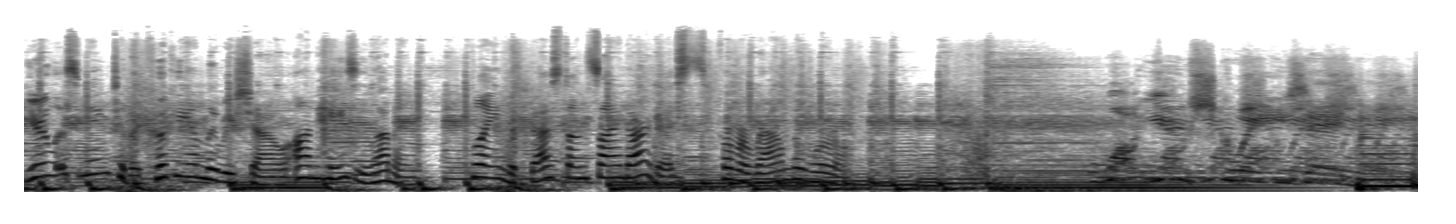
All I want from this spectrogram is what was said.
You're listening to The Cookie and Lewie Show on Hazy Lemon, playing the best unsigned artists from around the world. What you squeezing?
